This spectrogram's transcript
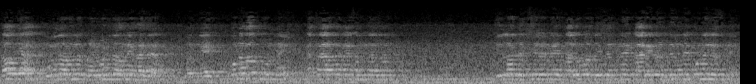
जाऊ द्या उमेदवाराला गडबड जाऊन एखाद्या पण कोणाचाच फोन नाही याचा अर्थ काय समजायचं जिल्हाध्यक्षाला नाही तालुका अध्यक्षाला नाही कार्यकर्त्याला नाही कोणालाच नाही.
